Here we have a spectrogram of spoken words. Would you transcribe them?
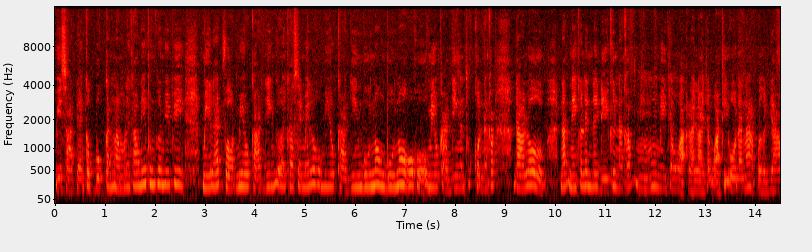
ปีศาจแดงก็บุกกันนำเลยคราวนี้เพื่อนๆพี่ๆมีแรดฟอร์ดมีโอกาสยิงเอ่ยคาเซเมโลมีโอกาสยิงบูโน่บูโน่โอ้โห มีโอกาสยิงกันทุกคนนะครับ ดาโลนัดนี้ก็เล่นได้ดีขึ้นนะครับมีจังหวะหลาย ๆ จังหวะที่โอนาน่าเปิดยาว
